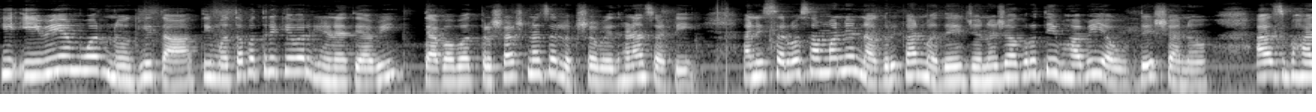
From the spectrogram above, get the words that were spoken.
ही ई व्ही एमवर न घेता ती मतपत्रिकेवर घेण्यात यावी त्याबाबत प्रशासनाचं लक्ष वेधण्यासाठी आणि सर्वसामान्य नागरिकांमध्ये जनजागृती व्हावी या उद्देशानं आज भा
